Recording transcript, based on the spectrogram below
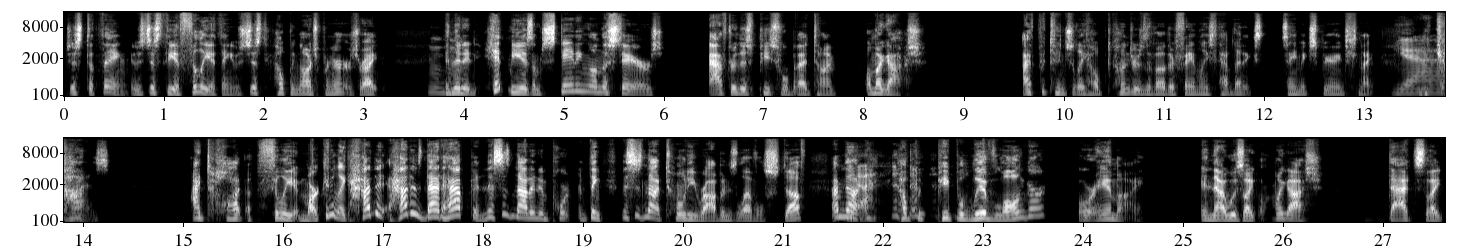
just a thing. It was just the affiliate thing. It was just helping entrepreneurs, right? Mm-hmm. And then mm-hmm. it hit me as I'm standing on the stairs after this peaceful bedtime. Oh my gosh, I've potentially helped hundreds of other families have that ex- same experience tonight. Yeah. Because I taught affiliate marketing. Like, how did how does that happen? This is not an important thing. This is not Tony Robbins level stuff. I'm not yeah. helping people live longer, or am I? And I was like, oh my gosh, that's like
